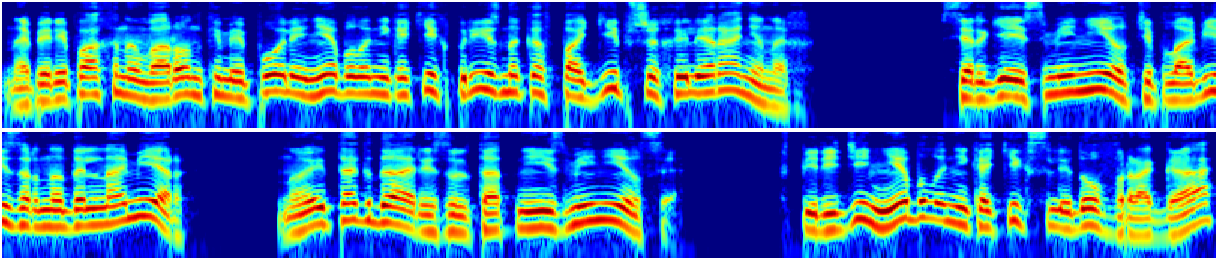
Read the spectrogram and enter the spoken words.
на перепаханном воронками поле не было никаких признаков погибших или раненых. Сергей сменил тепловизор на дальномер, но и тогда результат не изменился. Впереди не было никаких следов врага,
